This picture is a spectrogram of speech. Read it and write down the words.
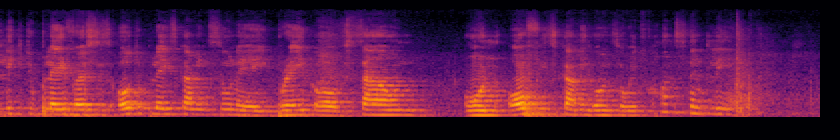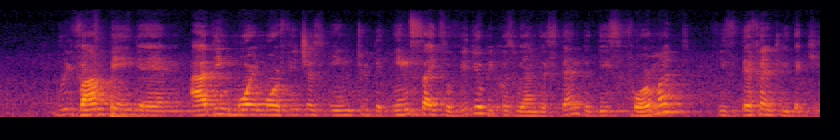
click-to-play versus autoplay is coming soon, a break of sound on off is coming on, so we're constantly revamping and adding more and more features into the insights of video because we understand that this format is definitely the key.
